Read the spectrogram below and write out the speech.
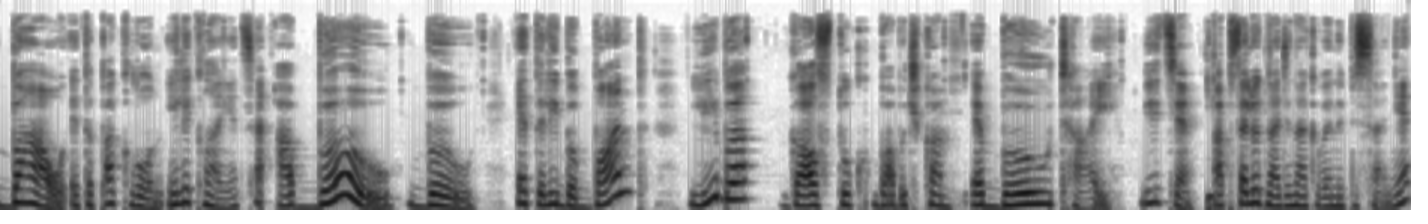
Bow – это поклон или кланяться, а bow, bow – это либо бант, либо галстук, бабочка. A bow tie. Видите, абсолютно одинаковое написание,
